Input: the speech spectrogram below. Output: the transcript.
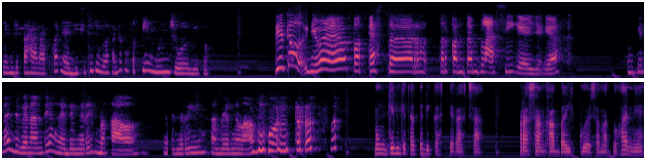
yang kita harapkan ya di situ juga kadang sepi muncul gitu dia tuh gimana ya podcaster terkontemplasi kayaknya ya. Mungkin aja juga nanti yang nggak dengerin bakal dengerin sambil ngelamun terus. Mungkin kita tuh dikasih rasa prasangka baik gue sama Tuhan ya.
